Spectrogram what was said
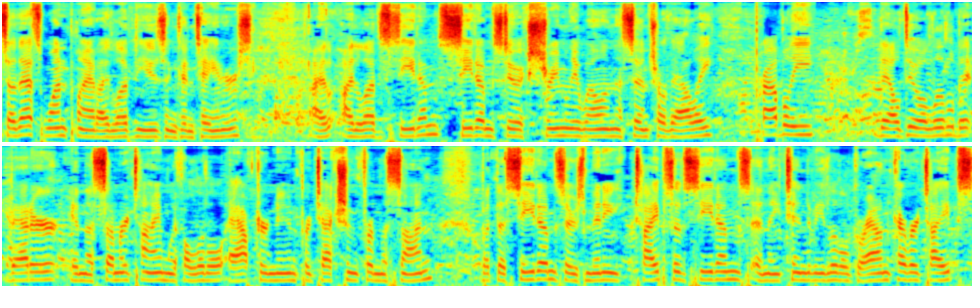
So that's one plant I love to use in containers. I, I love sedums. Sedums do extremely well in the Central Valley. Probably they'll do a little bit better in the summertime with a little afternoon protection from the sun. But the sedums, there's many types of sedums, and they tend to be little ground cover types,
